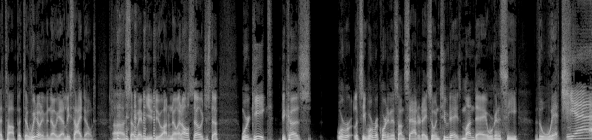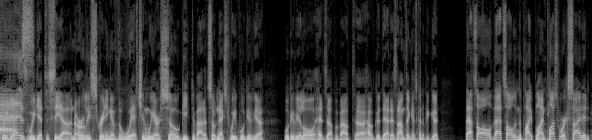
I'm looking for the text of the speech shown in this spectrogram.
at top. But uh, we don't even know yet. At least I don't. Uh, so maybe you do. I don't know. And also, just uh, we're geeked because we're let's see, we're recording this on Saturday. So in two days, Monday, we're going to see The Witch. Yes. We get to we get to see uh, an early screening of The Witch, and we are so geeked about it. So next week we'll give you we'll give you a little heads up about uh, how good that is. And I'm thinking it's going to be good. That's all. That's all in the pipeline. Plus, we're excited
